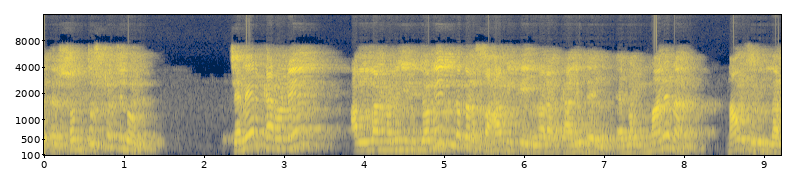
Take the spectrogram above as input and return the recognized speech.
এতে সন্তুষ্ট ছিল ছেলের কারণে আল্লাহ নবীর জলিল কদর সাহাবিকে ওনারা গালি দেয় এবং মানে না নাউজুল্লাহ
